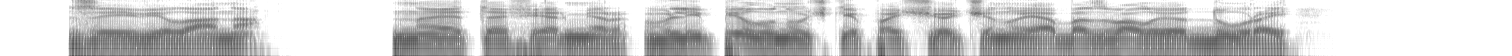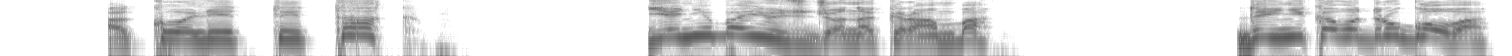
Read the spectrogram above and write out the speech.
— заявила она. На это фермер влепил внучке пощечину и обозвал ее дурой. «А коли ты так, я не боюсь Джона Крамба, да и никого другого.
